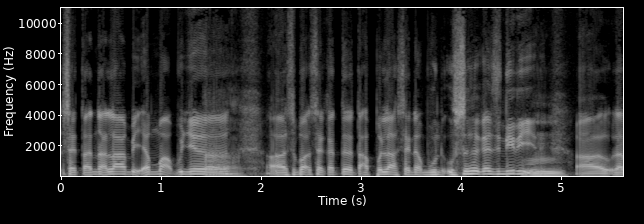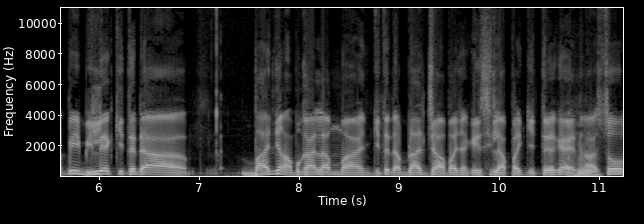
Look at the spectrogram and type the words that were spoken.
saya tak nak lah ambil yang mak punya Ha. uh, sebab saya kata tak apalah saya nak usahakan sendiri. Hmm. Uh, tapi bila kita dah banyak pengalaman kita dah belajar banyak kesilapan kita kan uh-huh. so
